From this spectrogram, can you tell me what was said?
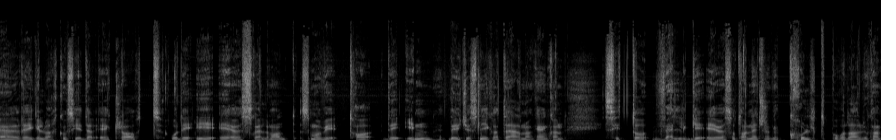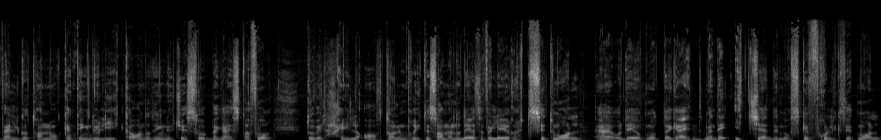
eh, regelverk og sider er klart, og det er EØS-relevant, så må vi ta det inn. Det er ikke slik at det er noe en kan sitte og velge. EØS-avtalen er ikke noe koldtbord der du kan velge å ta noen ting du liker og andre ting du ikke er så begeistra for. Da vil hele avtalen bryte sammen. Og Det er selvfølgelig Rødt sitt mål, eh, og det er jo på en måte greit, men det er ikke det norske folk sitt mål,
